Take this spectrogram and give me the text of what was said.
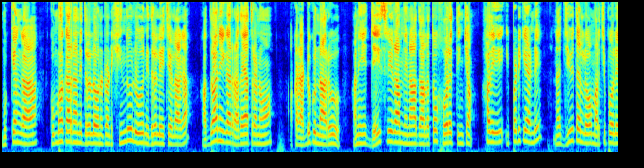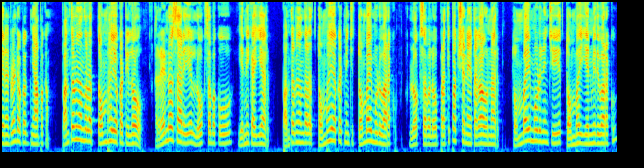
ముఖ్యంగా కుంభకర్ణ నిద్రలో ఉన్నటువంటి హిందువులు నిద్ర లేచేలాగా అద్వానీ గారి రథయాత్రను అక్కడ అడ్డుకున్నారు అని జై శ్రీరామ్ నినాదాలతో హోరెత్తించాం. అది ఇప్పటికే అండి నా జీవితంలో మర్చిపోలేనటువంటి ఒక జ్ఞాపకం. పంతొమ్మిది వందల తొంభై ఒకటిలో రెండోసారి లోక్సభకు ఎన్నికయ్యారు. పంతొమ్మిది వందల తొంభై ఒకటి నుంచి తొంభై మూడు వరకు లోక్సభలో ప్రతిపక్ష నేతగా ఉన్నారు. తొంభై మూడు నుంచి తొంభై ఎనిమిది వరకు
